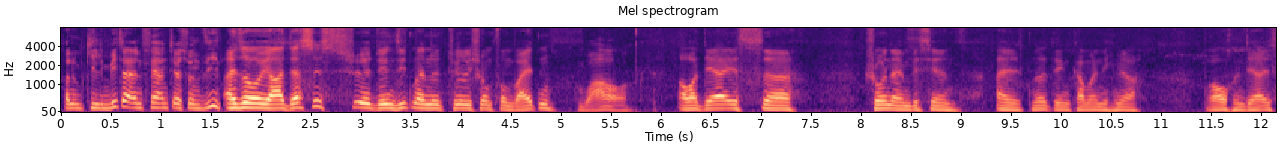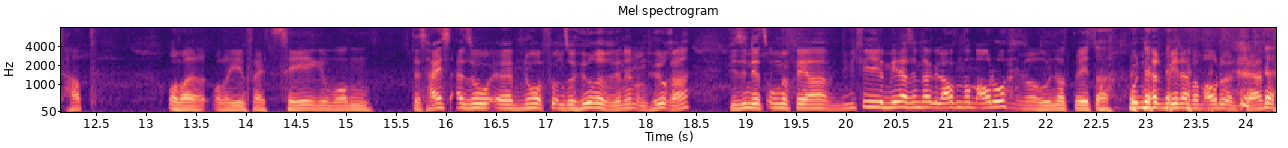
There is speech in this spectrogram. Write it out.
von einem Kilometer entfernt ja schon sieht. Also ja, das ist, äh, den sieht man natürlich schon vom Weiten, Wow. aber der ist äh, schon ein bisschen alt, ne? den kann man nicht mehr brauchen. Der ist hart oder, oder jedenfalls zäh geworden. Das heißt also äh, nur für unsere Hörerinnen und Hörer, wir sind jetzt ungefähr, wie viele Meter sind wir gelaufen vom Auto? Über 100 Meter. 100 Meter vom Auto entfernt.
